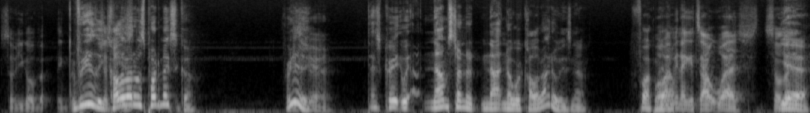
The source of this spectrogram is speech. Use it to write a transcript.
So if you go back, think really, just like- Colorado was part of Mexico. pretty really? sure. That's crazy. Wait, now I'm starting to not know where Colorado is now. Fuck, Well, man. I mean, like it's out west, so yeah, like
